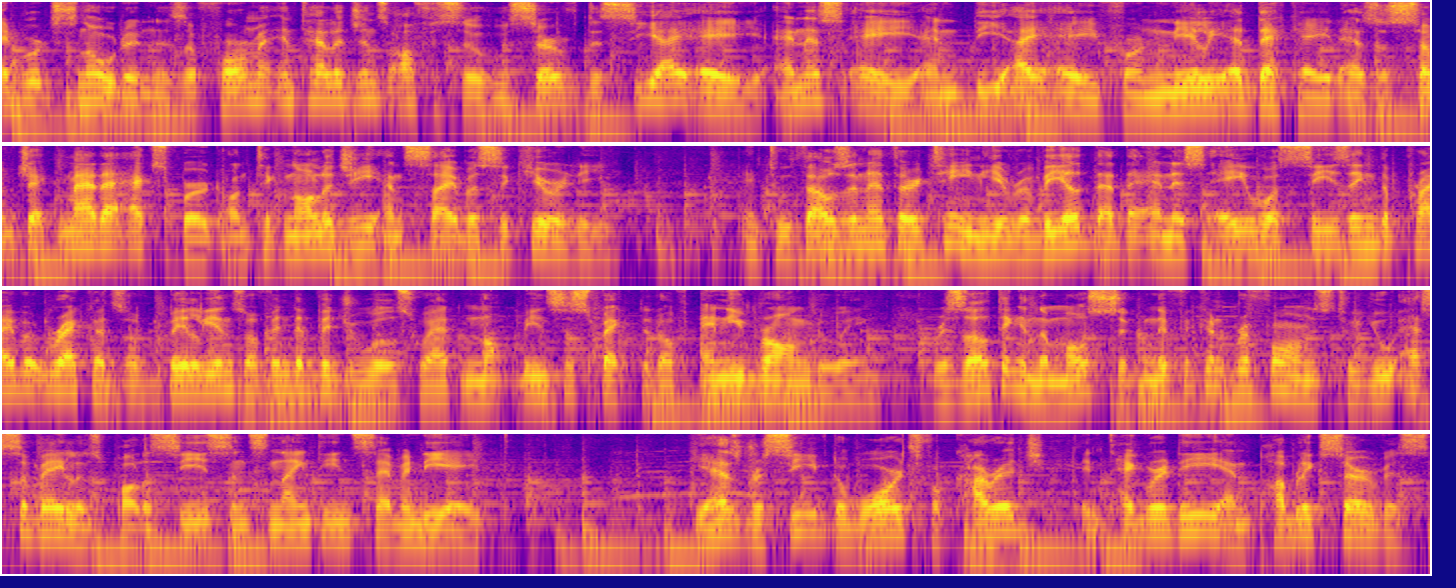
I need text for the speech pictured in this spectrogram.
Edward Snowden is a former intelligence officer who served the CIA, NSA, and DIA for nearly a decade as a subject matter expert on technology and cybersecurity. In 2013, he revealed that the NSA was seizing the private records of billions of individuals who had not been suspected of any wrongdoing, resulting in the most significant reforms to US surveillance policies since 1978. He has received awards for courage, integrity, and public service,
